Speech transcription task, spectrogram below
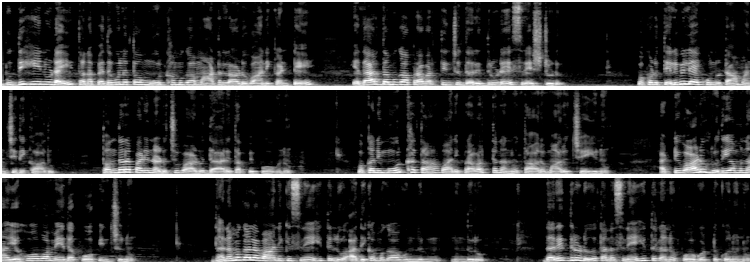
బుద్ధిహీనుడై తన పెదవులతో మూర్ఖముగా మాటలాడు వాని కంటే యథార్థముగా ప్రవర్తించు దరిద్రుడే శ్రేష్ఠుడు. ఒకడు తెలివి లేకుండుట మంచిది కాదు. తొందరపడి నడుచువాడు దారి తప్పిపోవును. ఒకని మూర్ఖత వాని ప్రవర్తనను తారుమారు చేయును. అట్టివాడు హృదయమున యహోవ మీద కోపించును. ధనము గల వానికి స్నేహితులు అధికముగా ఉందు నుందురు. దరిద్రుడు తన స్నేహితులను పోగొట్టుకొనును.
